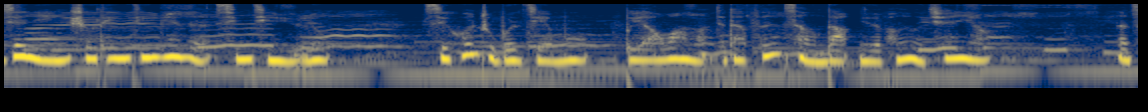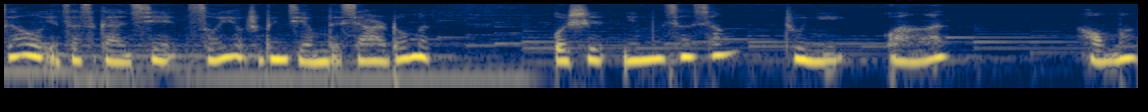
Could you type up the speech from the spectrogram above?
感谢您收听今天的心情语录，喜欢主播的节目，不要忘了将它分享到你的朋友圈哟。那最后也再次感谢所有收听节目的小耳朵们，我是柠檬香香，祝你晚安，好梦。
